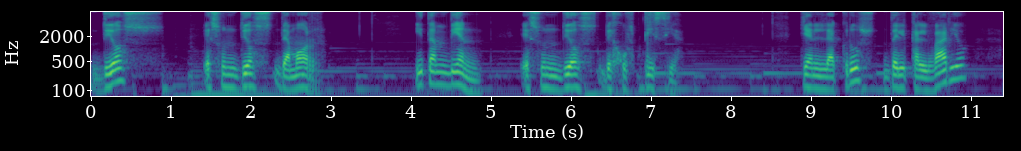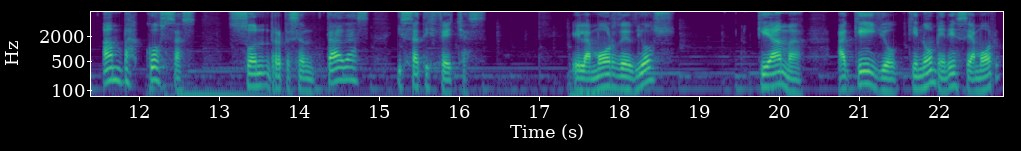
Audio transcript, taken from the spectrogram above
Dios es un Dios de amor y también es un Dios de justicia. Y en la cruz del Calvario ambas cosas son representadas y satisfechas. El amor de Dios que ama aquello que no merece amor,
